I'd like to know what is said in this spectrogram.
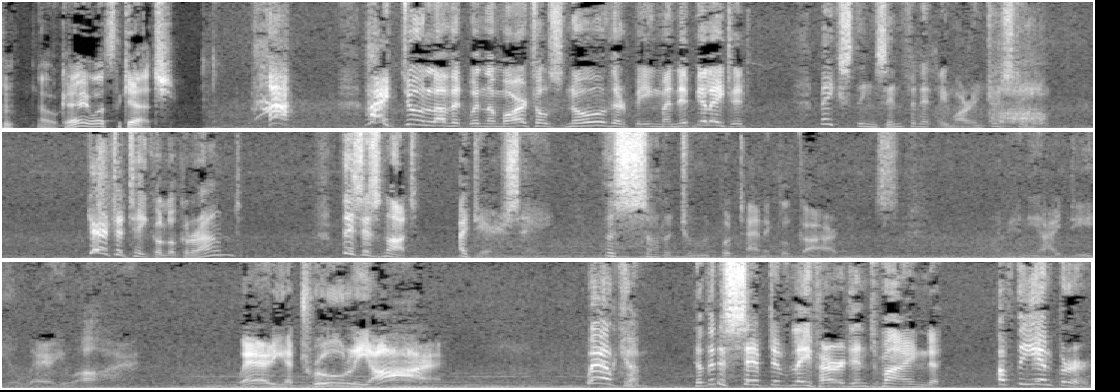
Okay, what's the catch? Ha! I do love it when the mortals know they're being manipulated. Makes things infinitely more interesting. Care to take a look around? This is not, I dare say, the Solitude Botanical Gardens. Have any idea where you are? Where you truly are? Welcome to the deceptively verdant mind of the Emperor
